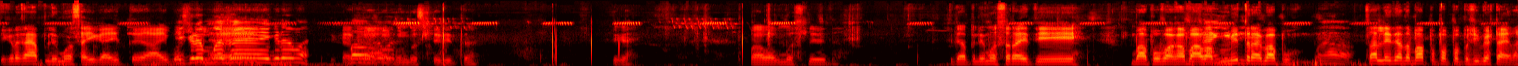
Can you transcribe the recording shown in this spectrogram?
तिकडे काय आपले मसाई काय इथं आई इकडे बसलेली मस आहे. आहे इकडे म- काय बाबा बाबा पण बसले तिथं ठीक आहे बाबा पण बसले तिथे आपले मसर आहे ते बापू बघा बाबा सांगितली. मित्र आहे बापू. चालले ते आता बापू पप्पा पशी भेटायला.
